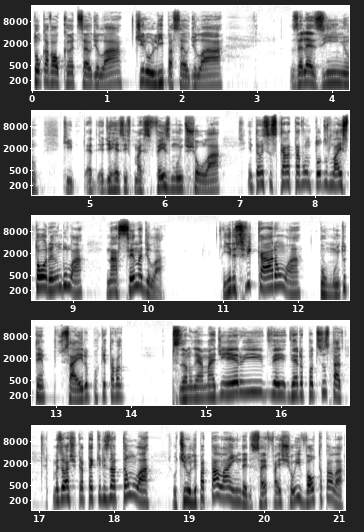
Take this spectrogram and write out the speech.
Tom Cavalcante saiu de lá, Tirulipa saiu de lá, Zelezinho, que é de Recife, mas fez muito show lá. Então esses caras estavam todos lá, estourando lá, na cena de lá. E eles ficaram lá por muito tempo. Saíram porque tava precisando ganhar mais dinheiro e vieram para outros estados. Mas eu acho que até que eles ainda estão lá. O Tirulipa tá lá ainda, ele sai, faz show e volta pra lá.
